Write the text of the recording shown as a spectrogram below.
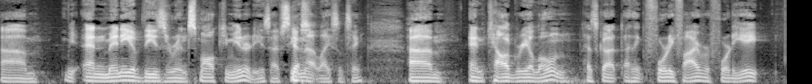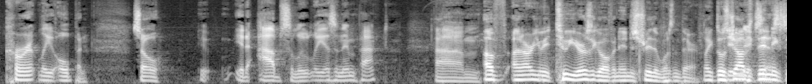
um, and many of these are in small communities. I've seen Yes. that licensing. Um, and Calgary alone has got I think 45 or 48 currently open. So it absolutely is an impact. Um, of an argument two years ago of an industry that wasn't there. Like those Didn't jobs didn't exist.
